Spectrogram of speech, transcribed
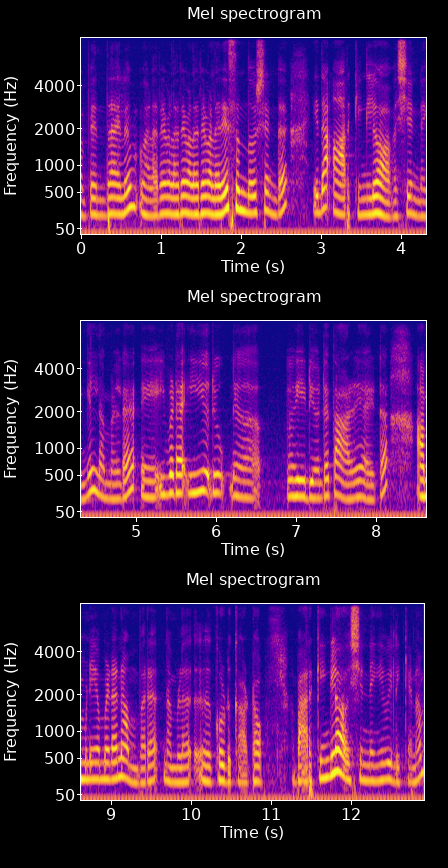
അപ്പോൾ എന്തായാലും വളരെ വളരെ വളരെ വളരെ സന്തോഷമുണ്ട്. ഇത് ആർക്കെങ്കിലും ആവശ്യമുണ്ടെങ്കിൽ നമ്മളുടെ ഇവിടെ ഈ ഒരു വീഡിയോന്റെ താഴെയായിട്ട് അമ്മിണിയമ്മയുടെ നമ്പർ നമ്മൾ കൊടുക്കാം കേട്ടോ അപ്പോൾ ആർക്കെങ്കിലും ആവശ്യമുണ്ടെങ്കിൽ വിളിക്കണം.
